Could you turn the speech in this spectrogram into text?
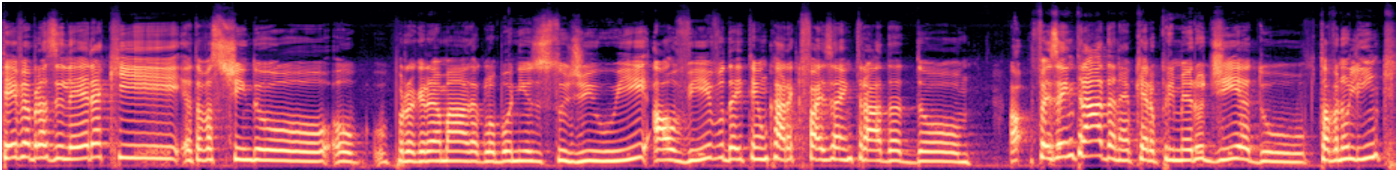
Teve a brasileira que eu tava assistindo o, o- programa da Globo News Studio I ao vivo, daí tem um cara que faz a entrada do. Fez a entrada, né? Porque era o primeiro dia do. Tava no link,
